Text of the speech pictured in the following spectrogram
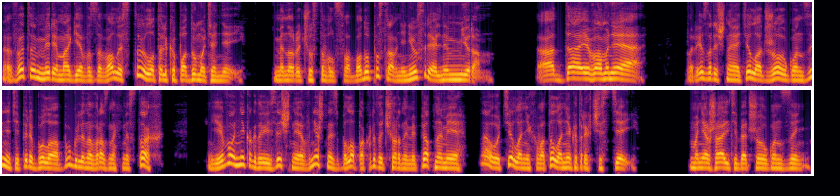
В этом мире магия вызывалась, стоило только подумать о ней. Минору чувствовал свободу по сравнению с реальным миром. «Отдай его мне!» Призрачное тело Джоу Гунзиня теперь было обуглено в разных местах. Его некогда изящная внешность была покрыта черными пятнами, а у тела не хватало некоторых частей. «Мне жаль тебя, Джоу Гунзинь,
